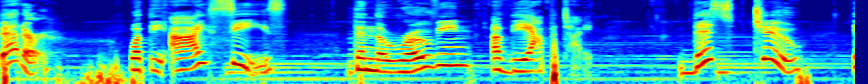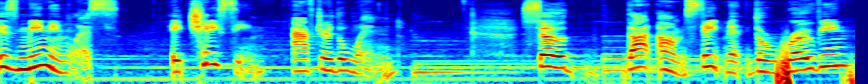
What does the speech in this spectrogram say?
Better what the eye sees than the roving of the appetite. This, too, is meaningless, a chasing after the wind. So, that um, statement, the roving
